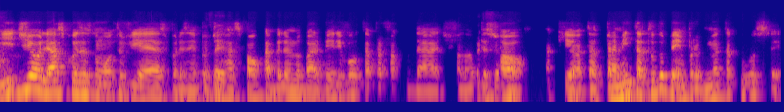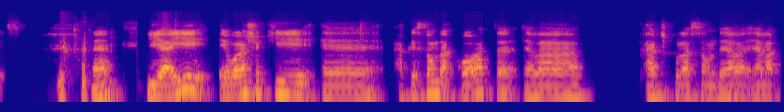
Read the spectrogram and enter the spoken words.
E de olhar as coisas num outro viés, por exemplo, de raspar o cabelo no barbeiro e voltar para a faculdade, falar, pessoal, aqui, ó, tá, para mim tá tudo bem, o problema tá com vocês, né? E aí eu acho que é, a questão da cota, ela, a articulação dela, ela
